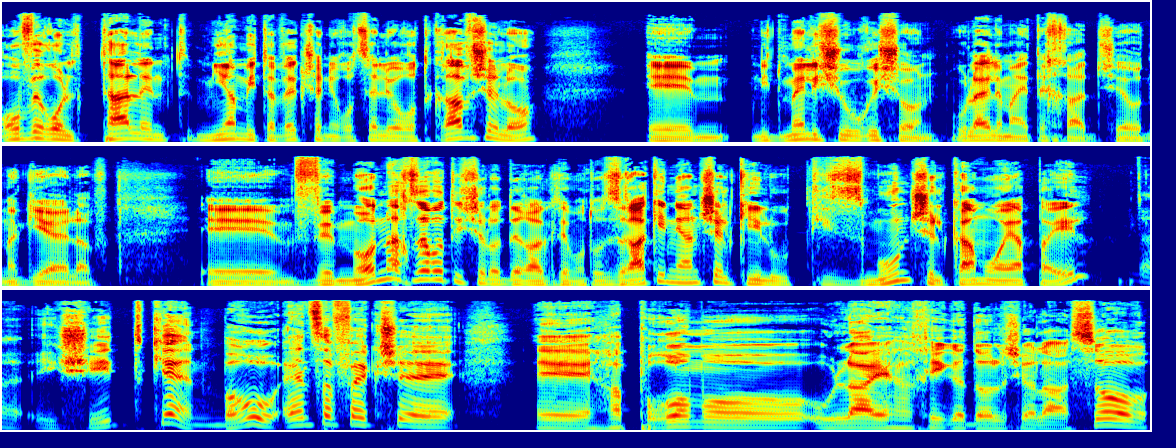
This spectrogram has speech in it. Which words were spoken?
overall talent, מי המתאבק שאני רוצה לראות קרב שלו, נדמה לי שהוא ראשון, אולי למעט אחד שעוד נגיע אליו. אה, ומאוד מאכזב אותי שלא דירגתם אותו. זה רק עניין של כאילו תזמון של כמה הוא היה פעיל? אישית, כן, ברור. אין ספק שהפרומו אולי הכי גדול של העשור,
